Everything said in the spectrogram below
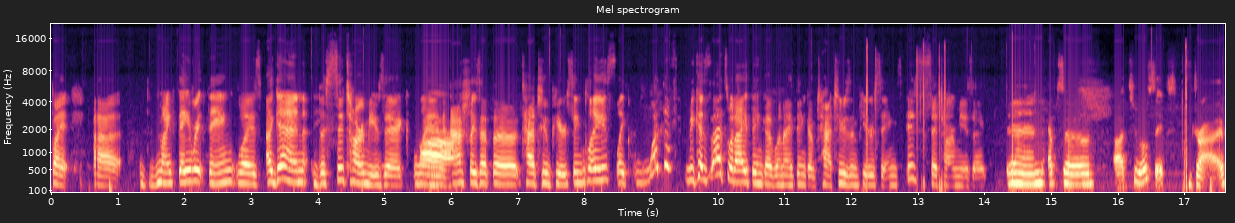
But uh, my favorite thing was again the sitar music when Ah. Ashley's at the tattoo piercing place. Like what the? F- because that's what I think of when I think of tattoos and piercings. Is sitar music. in episode uh, 206, Drive,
